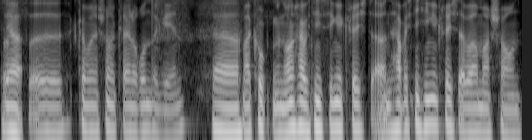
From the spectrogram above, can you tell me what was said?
Das äh, können wir schon eine kleine Runde gehen. Ja. Mal gucken. Noch habe ich nichts hingekriegt, äh, habe ich nicht hingekriegt, aber mal schauen.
